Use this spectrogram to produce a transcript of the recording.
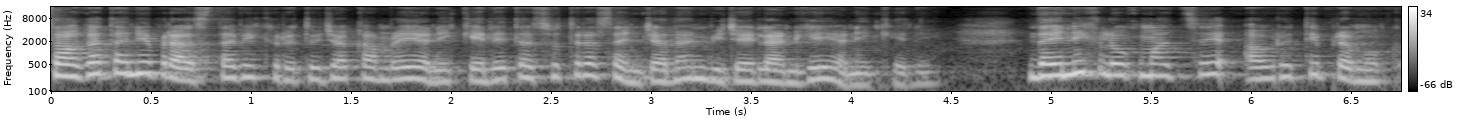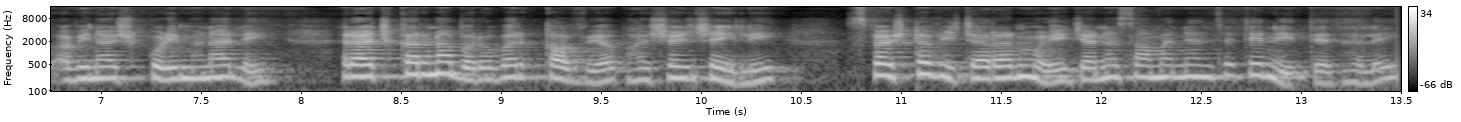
स्वागत आणि प्रास्ताविक ऋतुजा कांबळे यांनी केले तर सूत्रसंचालन विजय लांडगे यांनी केले. दैनिक लोकमतचे आवृत्ती प्रमुख अविनाश कोळी म्हणाले राजकारणाबरोबर काव्य भाषणशैली स्पष्ट विचारांमुळे जनसामान्यांचे ते नेते झाले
